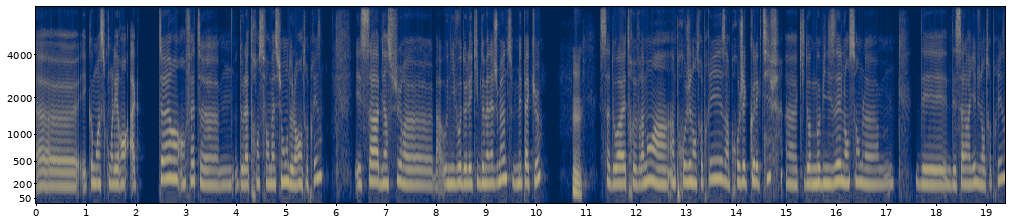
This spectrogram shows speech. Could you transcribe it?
euh, et comment est-ce qu'on les rend acteurs en fait euh, de la transformation de leur entreprise. Et ça, bien sûr, euh, bah, au niveau de l'équipe de management, mais pas que. Hmm. Ça doit être vraiment un, projet d'entreprise, un projet collectif euh, qui doit mobiliser l'ensemble des, des, salariés d'une entreprise.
